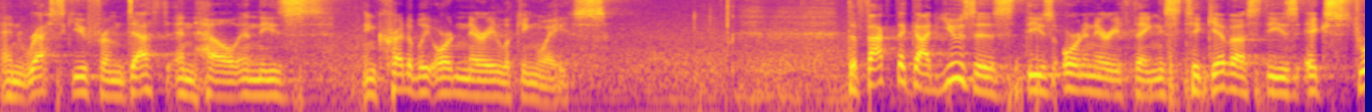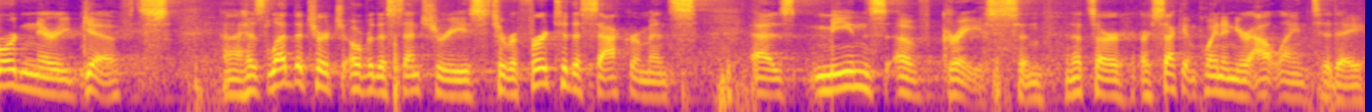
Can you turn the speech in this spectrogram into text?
and rescue from death and hell in these incredibly ordinary looking ways. The fact that God uses these ordinary things to give us these extraordinary gifts uh, has led the church over the centuries to refer to the sacraments as means of grace. And that's our, our second point in your outline today.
